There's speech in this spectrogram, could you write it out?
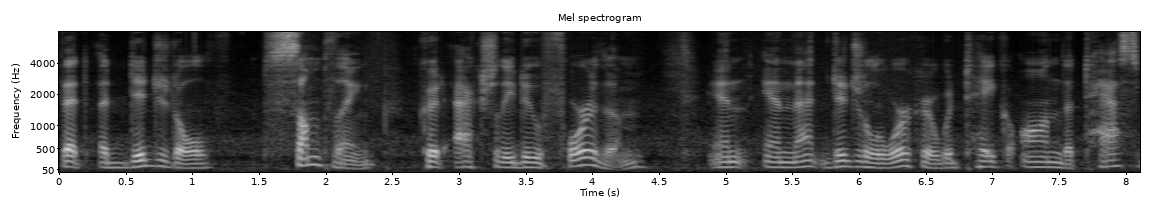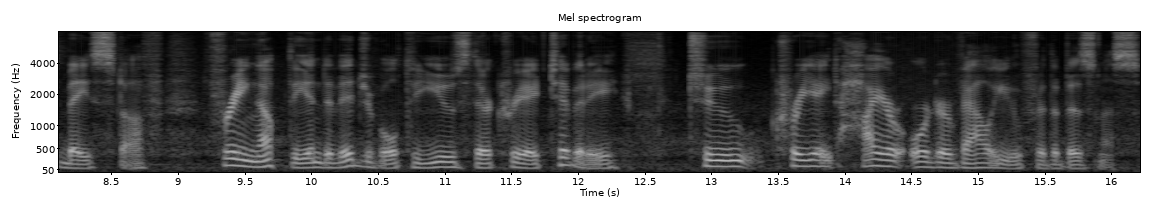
that a digital something could actually do for them. And, and that digital worker would take on the task-based stuff freeing up the individual to use their creativity to create higher order value for the business.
